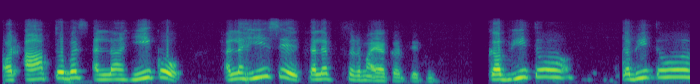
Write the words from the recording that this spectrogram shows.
اور آپ تو بس اللہ ہی کو، اللہ ہی سے طلب فرمایا کرتے تھے۔ کبھی تو کبھی تو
